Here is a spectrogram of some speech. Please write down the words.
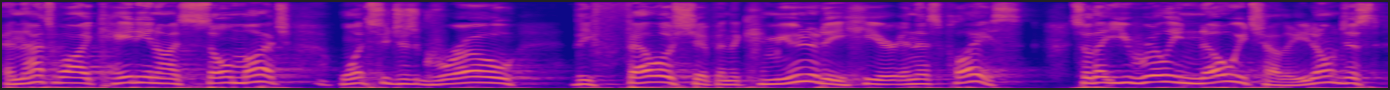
And that's why Katie and I so much want to just grow the fellowship and the community here in this place so that you really know each other. You don't just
